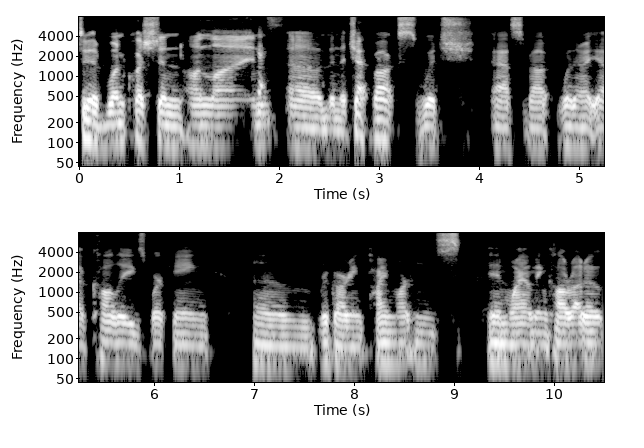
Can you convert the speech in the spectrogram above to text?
So we had one question online Yes. um, in the chat box, which asks about whether or not you have colleagues working um, regarding pine martens in Wyoming, Colorado.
